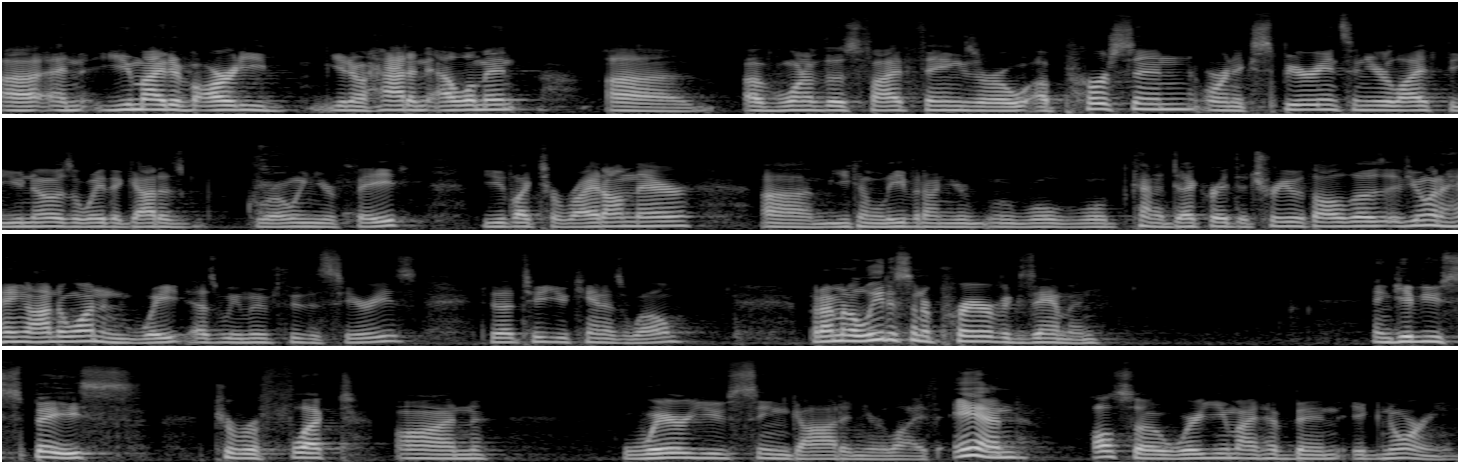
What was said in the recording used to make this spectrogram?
uh, and you might have already you know, had an element uh, of one of those five things, or a, a person or an experience in your life that you know is a way that God is growing your faith, you'd like to write on there. Um, you can leave it on your, we'll, we'll kind of decorate the tree with all those. If you want to hang on to one and wait as we move through the series, do that too, you can as well. But I'm going to lead us in a prayer of examen and give you space to reflect on where you've seen God in your life and also where you might have been ignoring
